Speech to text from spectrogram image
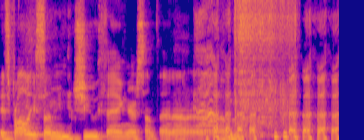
it's probably some Jew thing or something. I don't know.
